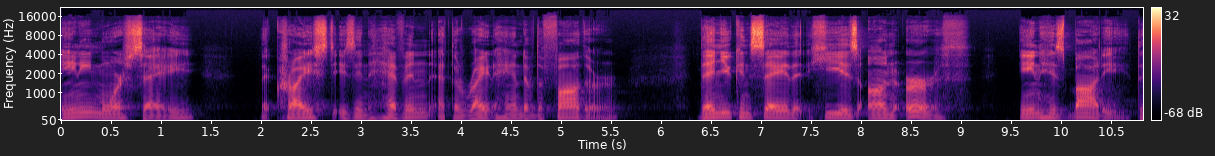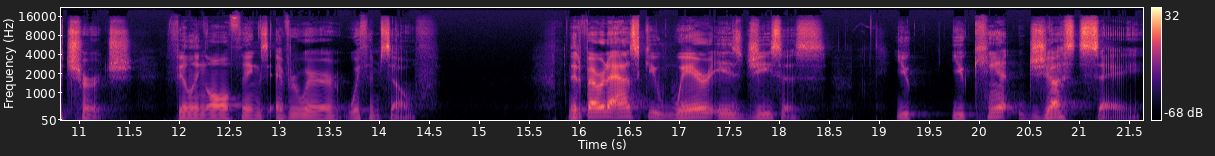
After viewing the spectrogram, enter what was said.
any more say that Christ is in heaven at the right hand of the Father than you can say that he is on earth in his body, the church, filling all things everywhere with himself. That if I were to ask you, where is Jesus? You you can't just say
